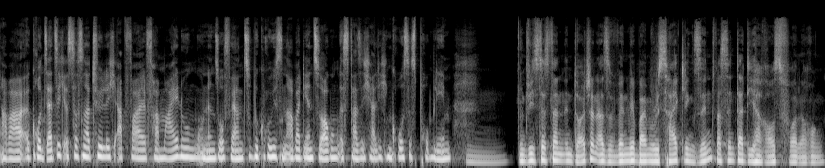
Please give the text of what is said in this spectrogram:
Aber grundsätzlich ist das natürlich Abfallvermeidung und insofern zu begrüßen. Aber die Entsorgung ist da sicherlich ein großes Problem. Und wie ist das dann in Deutschland? Also wenn wir beim Recycling sind, was sind da die Herausforderungen?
